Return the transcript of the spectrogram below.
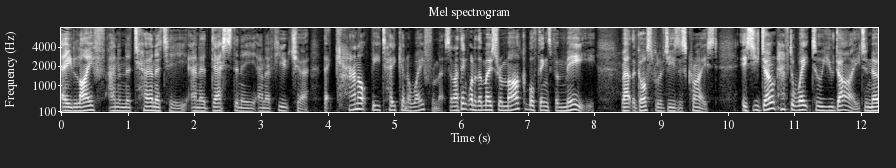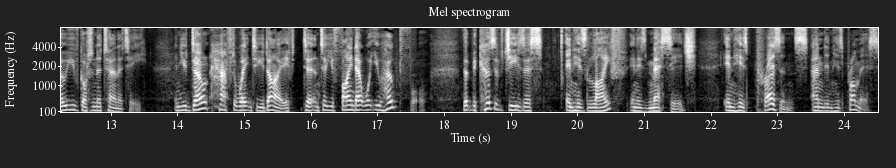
a life and an eternity and a destiny and a future that cannot be taken away from us. And I think one of the most remarkable things for me about the gospel of Jesus Christ is you don't have to wait till you die to know you've got an eternity. And you don't have to wait until you die if, to, until you find out what you hoped for. That because of Jesus in his life, in his message, in his presence, and in his promise,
